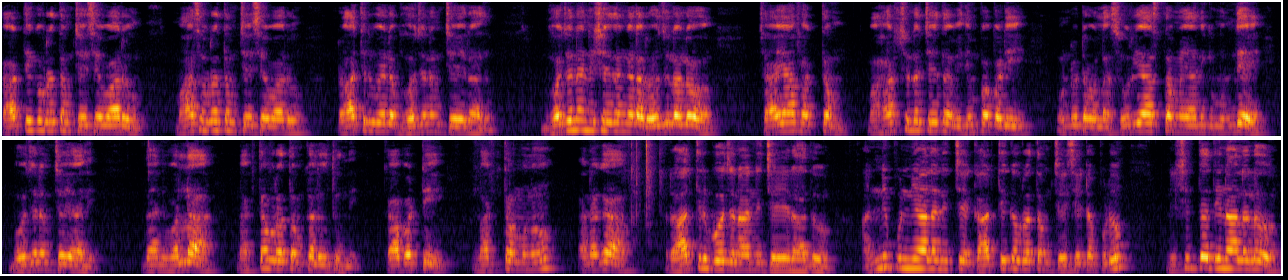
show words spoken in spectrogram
కార్తీక వ్రతం చేసేవారు మాసవ్రతం చేసేవారు రాత్రి వేళ భోజనం చేయరాదు. భోజన నిషేధం గల రోజులలో ఛాయాభక్తం మహర్షుల చేత విధింపబడి ఉండుట వల్ల సూర్యాస్తమయానికి ముందే భోజనం చేయాలి. దానివల్ల నక్తవ్రతం కలుగుతుంది. కాబట్టి నక్తమును అనగా రాత్రి భోజనాన్ని చేయరాదు. అన్ని పుణ్యాలనిచ్చే కార్తీక వ్రతం చేసేటప్పుడు నిషిద్ధ దినాలలో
